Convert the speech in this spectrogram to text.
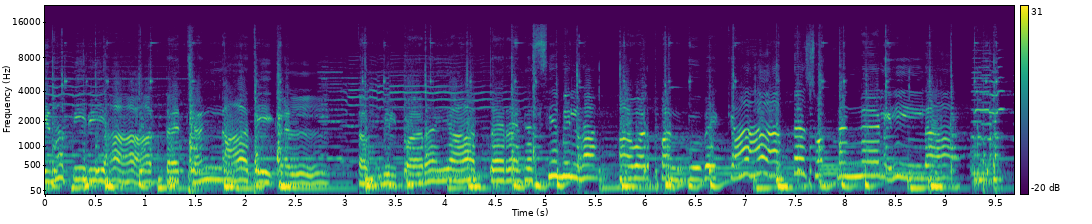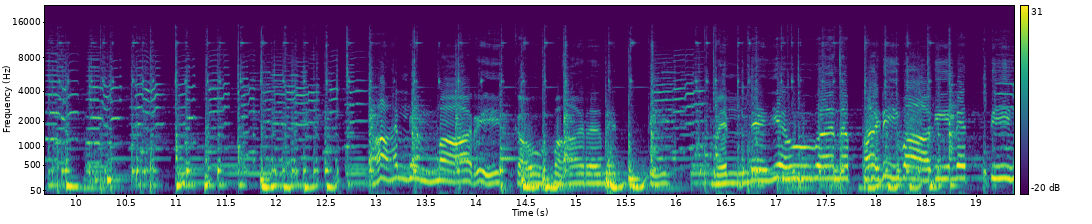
ഇണപിരിയാത്ത ചങ്ങാതികൾ തമ്മിൽ പറയാത്ത രഹസ്യമില്ല. അവർ പങ്കുവെക്കാത്ത സ്വപ്നങ്ങളില്ല. ബാല്യം മാറി കൗമാരമെത്തി. മെല്ലെ യൗവന പടിവാതിലെത്തി.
